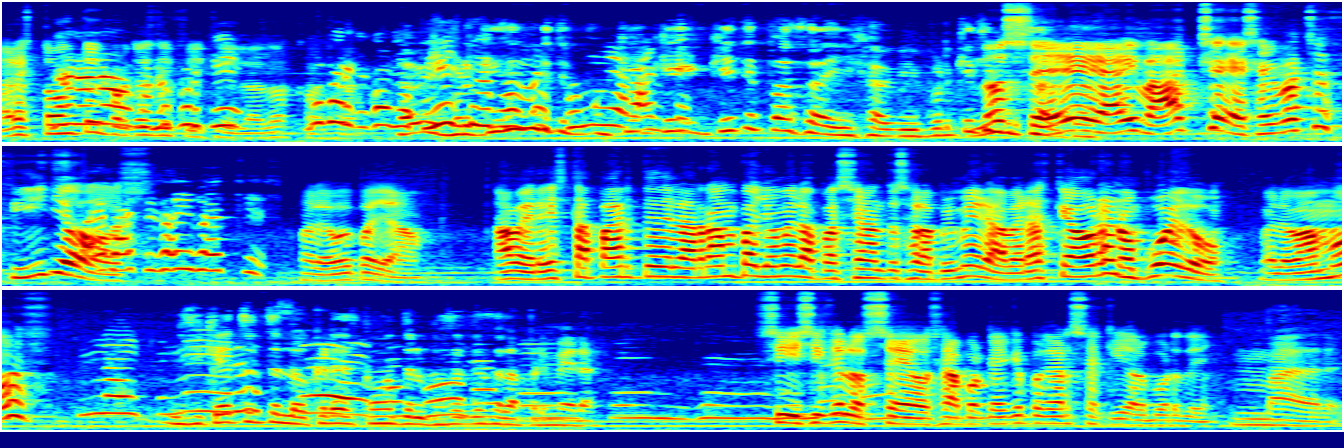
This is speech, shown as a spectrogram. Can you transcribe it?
Eres tonto no, no, y porque no, es no, difícil, las dos no, cosas. porque cuando Javi, ¿por qué siempre te- muy qué- qué, qué te pasa ahí, Javi? ¿Por qué No sé, saltas? hay baches, hay bachecillos. Hay baches, hay baches. Vale, voy para allá. A ver, esta parte de la rampa yo me la pasé antes a la primera. Verás que ahora no puedo. Vale, vamos. Ni siquiera tú te lo crees, ¿cómo te lo pasaste a la primera? Sí, sí que lo sé, o sea, porque hay que pegarse aquí al borde. Madre.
